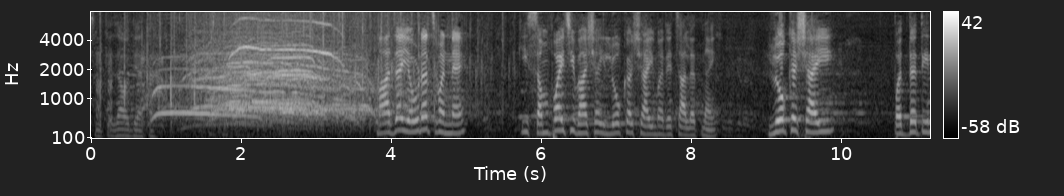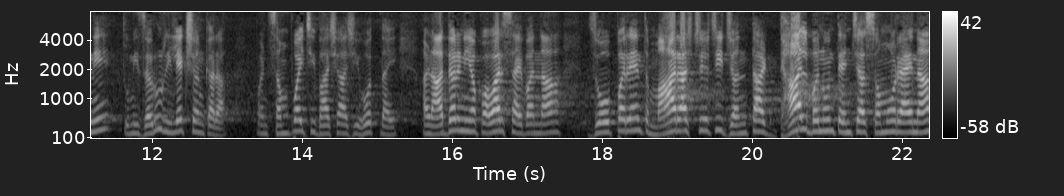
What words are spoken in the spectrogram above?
ठीक आहे जाऊ दे आता. माझं एवढंच म्हणणं आहे की संपवायची भाषा ही लोकशाहीमध्ये चालत नाही. लोकशाही पद्धतीने तुम्ही जरूर इलेक्शन करा. पण संपवायची भाषा अशी होत नाही. आणि आदरणीय पवार साहेबांना जोपर्यंत महाराष्ट्राची जनता ढाल बनून त्यांच्यासमोर आहे ना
